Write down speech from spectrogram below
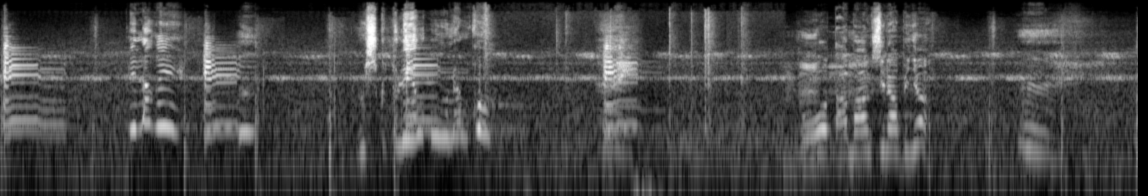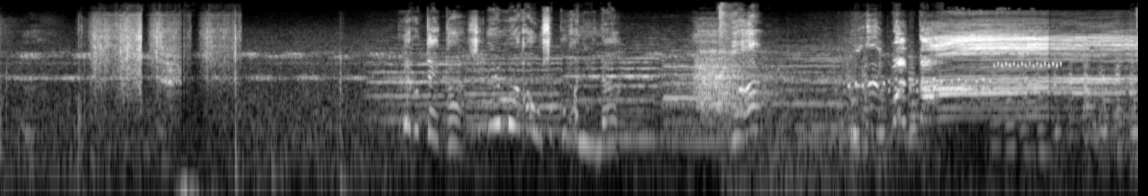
Hindi lang eh. Miss ko tuloy ang unang ko. Oo, tama ang sinabi niya. Pero teka, sino yung mga kausap ko kanina? Ha? Bata! Si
